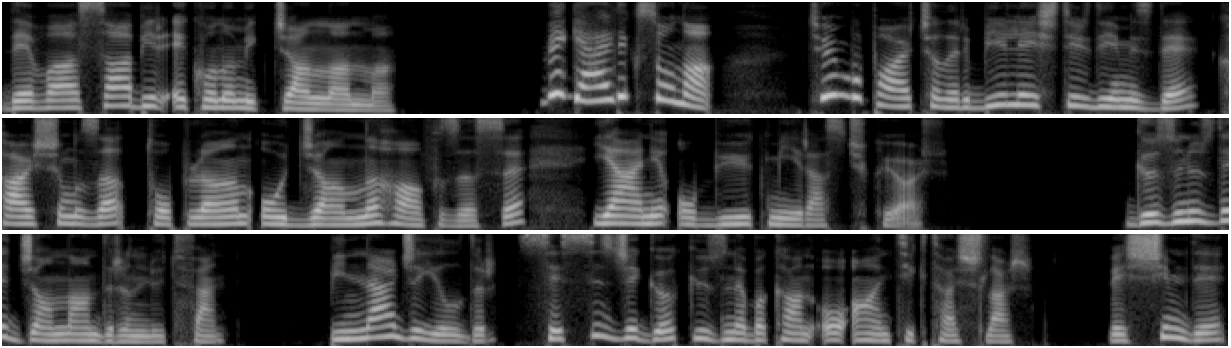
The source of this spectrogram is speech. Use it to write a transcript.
devasa bir ekonomik canlanma. Ve geldik sona. Tüm bu parçaları birleştirdiğimizde karşımıza toprağın o canlı hafızası, yani o büyük miras çıkıyor. Gözünüzde canlandırın lütfen. Binlerce yıldır sessizce gökyüzüne bakan o antik taşlar ve şimdi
